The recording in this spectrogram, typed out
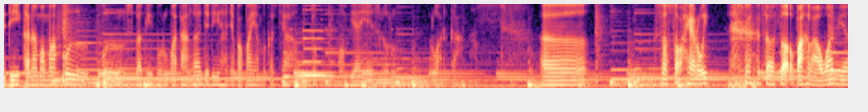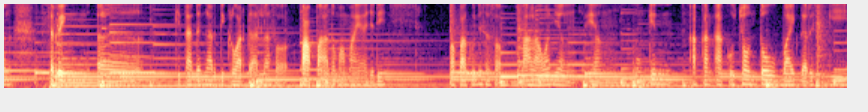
Jadi karena mama full full sebagai ibu rumah tangga, jadi hanya papa yang bekerja untuk membiayai seluruh keluarga. Uh, sosok heroik, sosok pahlawan yang sering uh, kita dengar di keluarga adalah so papa atau mama ya. Jadi papa aku ini sosok pahlawan yang yang mungkin akan aku contoh baik dari segi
